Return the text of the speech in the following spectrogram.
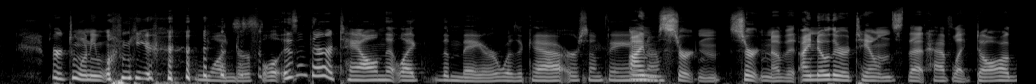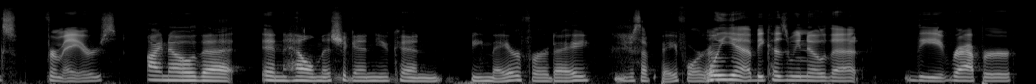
for 21 years. Wonderful. Isn't there a town that like the mayor was a cat or something? I'm Or- certain, certain of it. I know there are towns that have like dogs for mayors. I know that in Hell, Michigan, you can be mayor for a day. You just have to pay for it. Well, yeah, because we know that the rapper.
